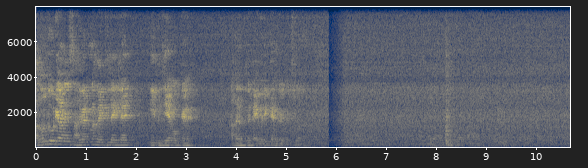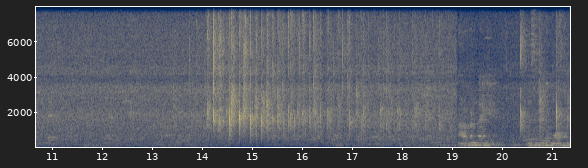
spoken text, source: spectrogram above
അതുകൊണ്ടുകൂടിയാണ് ഈ സഹകരണ മേഖലയിലെ ഈ വിജയമൊക്കെ അദ്ദേഹത്തിന് കൈവരിക്കാൻ കഴിഞ്ഞിട്ടുള്ളത്. അർബൻ ബാങ്കിന് president Mohan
